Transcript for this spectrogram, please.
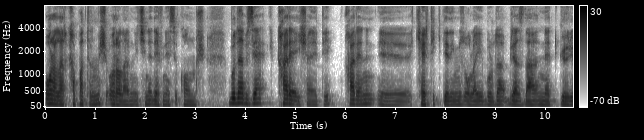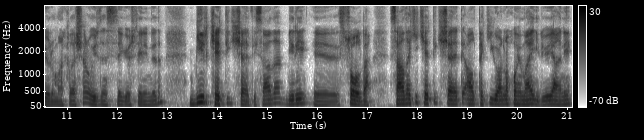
Oralar kapatılmış, oraların içine definesi konmuş. Bu da bize kare işareti. Karenin e, kertik dediğimiz olayı burada biraz daha net görüyorum arkadaşlar. O yüzden size göstereyim dedim. Bir kertik işareti sağda, biri e, solda. Sağdaki kertik işareti alttaki yuvarlak oymaya gidiyor. Yani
